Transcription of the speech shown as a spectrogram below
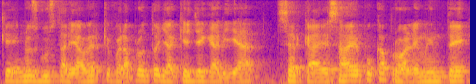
que nos gustaría ver que fuera pronto, ya que llegaría cerca de esa época, probablemente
